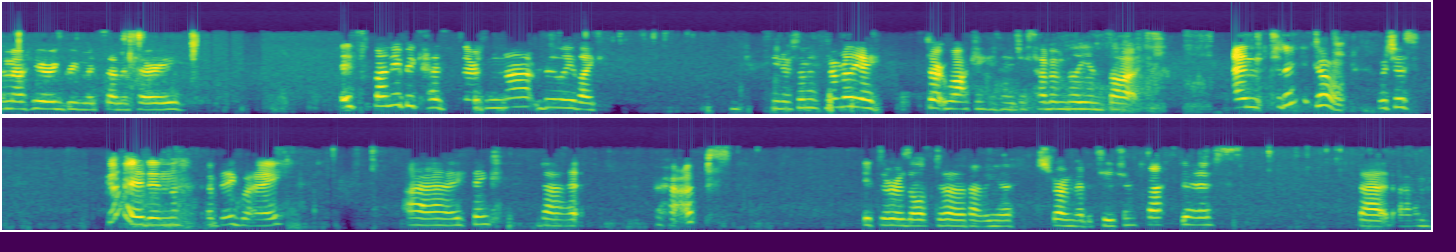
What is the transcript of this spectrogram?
I'm out here in Greenwood Cemetery. It's funny because there's not really like you know, sometimes normally I start walking and I just have a million thoughts. And today I don't, which is good in a big way. I think that perhaps it's a result of having a strong meditation practice. That, um,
